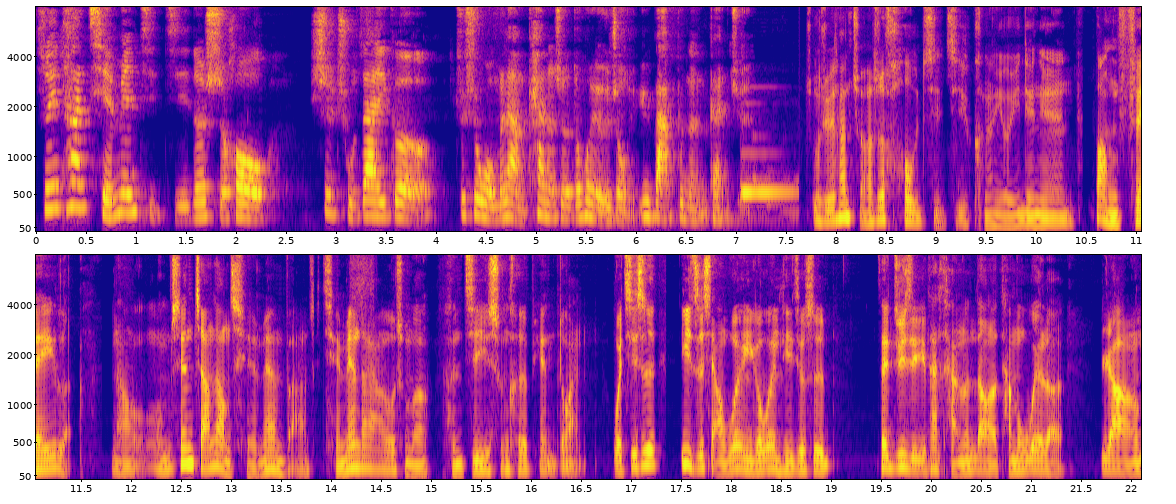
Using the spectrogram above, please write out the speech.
所以它前面几集的时候是处在一个，就是我们俩看的时候都会有一种欲罢不能的感觉。我觉得它主要是后几集可能有一点点放飞了。那我们先讲讲前面吧，前面大家有什么很记忆深刻的片段？我其实一直想问一个问题，就是在剧集里他谈论到了他们为了让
